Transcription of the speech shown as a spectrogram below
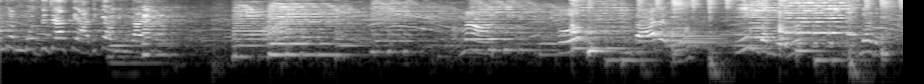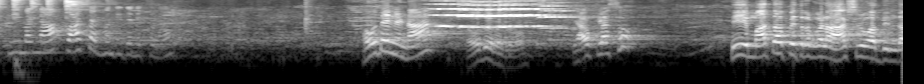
ಅಂದ್ರೆ ಮುದ್ದು ಜಾಸ್ತಿ ಅದಕ್ಕೆ ಅವ್ನಿಗೆ ಓ ಬಾರದು ಈಗ ಬಂದು ನೋಡು ನಿಮ್ಮಣ್ಣ ಪಾಸ್ ಆಗಿ ಬಂದಿದ್ದಾನೆ ಕೂಡ ಹೌದೇನಣ್ಣ? ಹೌದು ಹೌದು ಯಾವ ಕ್ಲಾಸು? ಈ ಮಾತಾಪಿತೃಗಳ ಆಶೀರ್ವಾದದಿಂದ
